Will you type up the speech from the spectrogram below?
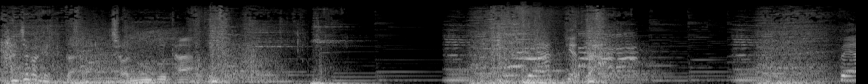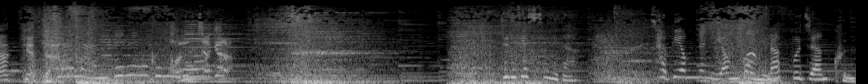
가져가겠다. 전부 다. 빼앗겠다. 빼앗겠다. 안 되는군요. 번쩍여라. 드리겠습니다. 자비 없는 영광 나쁘지 않군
